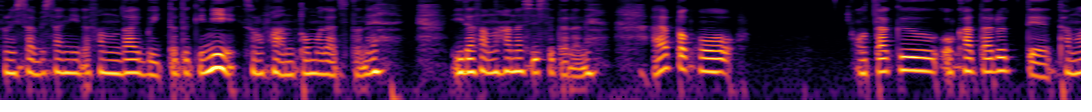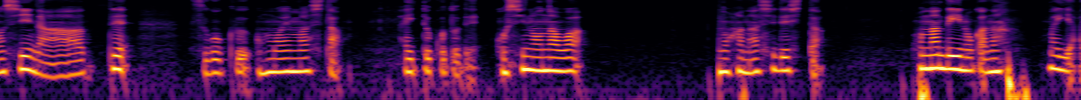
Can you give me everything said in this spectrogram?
その久々に飯田さんのライブ行った時にそのファン友達とね 飯田さんの話してたらねあやっぱこうオタクを語るって楽しいなーってすごく思いました。はい、ということで、推しの名はの話でした。こんなんでいいのかなまあいいや。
